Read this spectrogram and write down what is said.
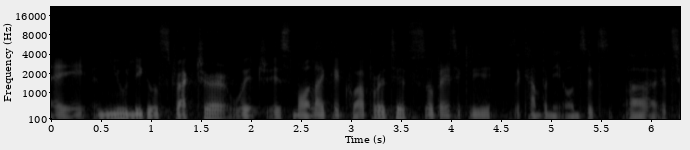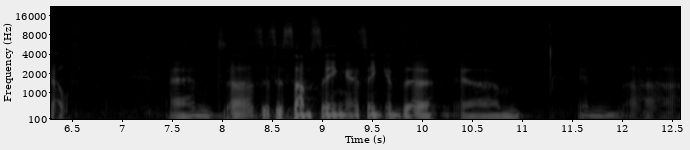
a, a, new legal structure, which is more like a cooperative. So basically, the company owns it uh, itself. And uh, this is something I think in the um, in uh,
